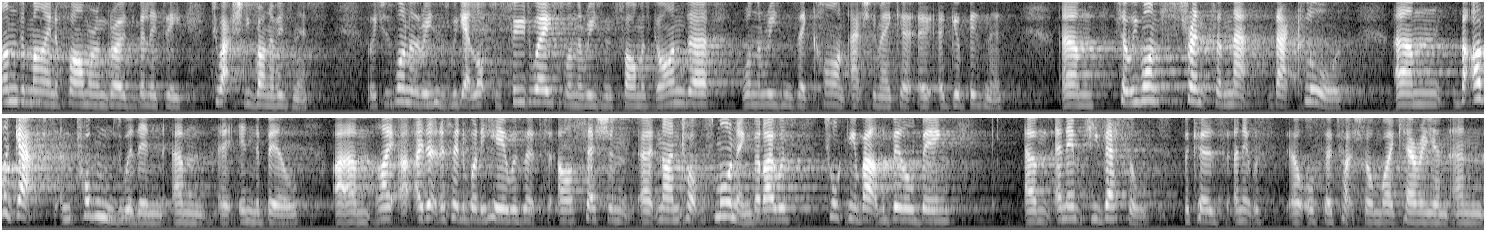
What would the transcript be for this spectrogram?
undermine a farmer and grower's ability to actually run a business, which is one of the reasons we get lots of food waste, one of the reasons farmers go under, one of the reasons they can't actually make a, a, a good business. Um, so we want to strengthen that, that clause. Um, but other gaps and problems within um, in the bill, um, I, I don't know if anybody here was at our session at 9 o'clock this morning, but I was talking about the bill being um, an empty vessel because, and it was uh, also touched on by Kerry and, and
